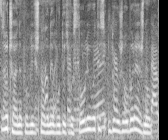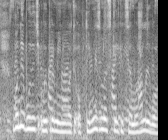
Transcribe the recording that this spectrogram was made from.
Звичайно, публічно вони будуть висловлюватись дуже обережно. Вони будуть випромінювати оптимізм, наскільки це можливо,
